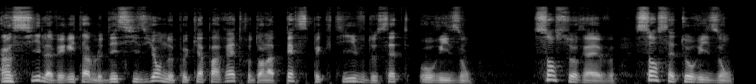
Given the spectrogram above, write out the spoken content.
Ainsi, la véritable décision ne peut qu'apparaître dans la perspective de cet horizon. Sans ce rêve, sans cet horizon,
